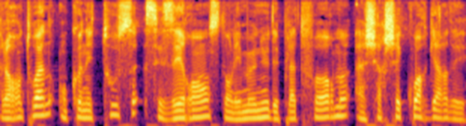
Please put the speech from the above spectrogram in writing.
Alors Antoine, on connaît tous ces errances dans les menus des plateformes à chercher quoi regarder.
